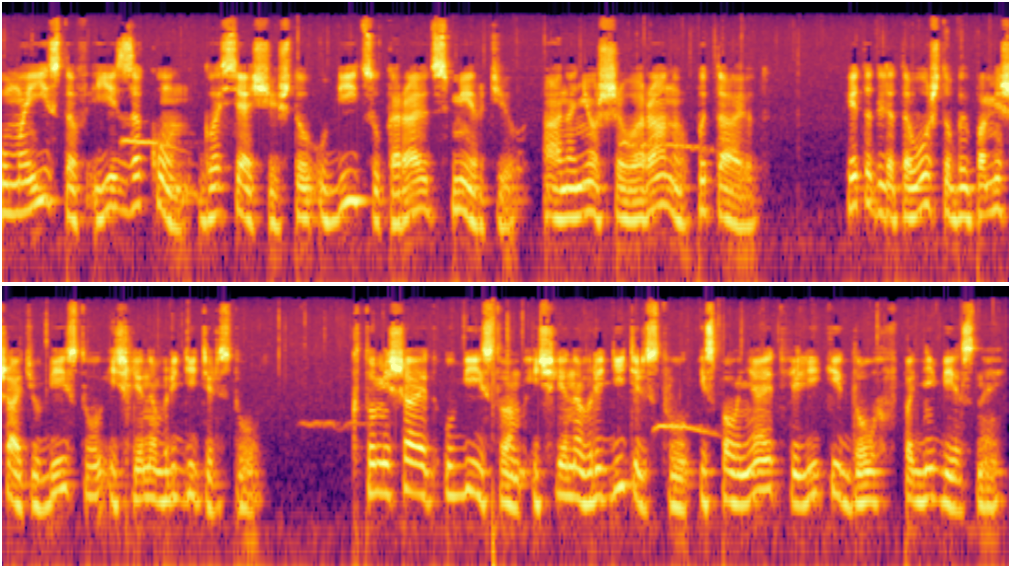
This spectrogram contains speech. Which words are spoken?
«У маистов есть закон, гласящий, что убийцу карают смертью, а нанесшего рану пытают. Это для того, чтобы помешать убийству и членовредительству. Кто мешает убийствам и членовредительству, исполняет великий долг в Поднебесной.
